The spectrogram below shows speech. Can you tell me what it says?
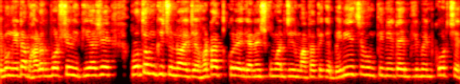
এবং এটা ভারতবর্ষের ইতিহাসে প্রথম কিছু নয় যে হঠাৎ করে গণেশ কুমারজির মাথা থেকে বেরিয়েছে এবং তিনি এটা ইমপ্লিমেন্ট করছেন।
